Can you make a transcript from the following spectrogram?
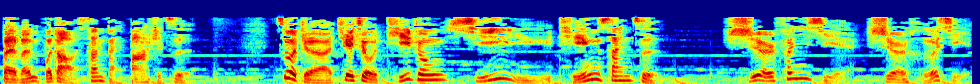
本文不到三百八十字，作者却就题中“喜与停”三字，时而分写，时而合写，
